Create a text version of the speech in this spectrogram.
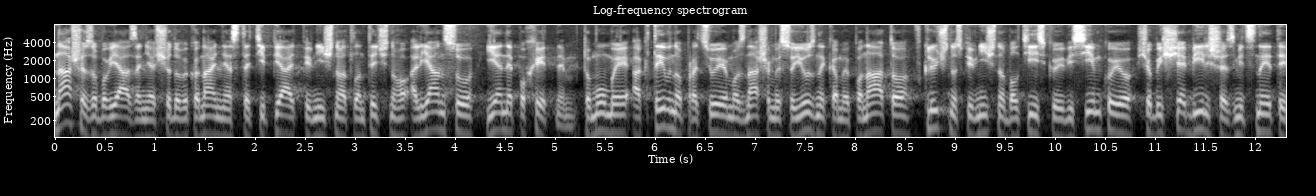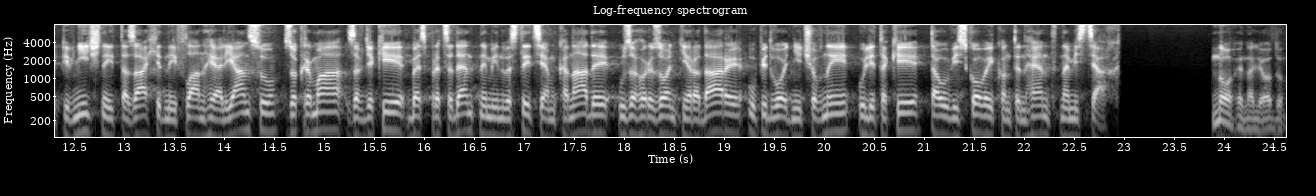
Наше зобов'язання щодо виконання статті 5 Північно-Атлантичного альянсу є непохитним. Тому ми активно працюємо з нашими союзниками по НАТО, включно з північно-балтійською вісімкою, щоб іще більше зміцнити північний та західний фланги альянсу, зокрема завдяки безпрецедентним інвестиціям Канади у загоризонтні радари, у підводні човни, у літаки та у військовий контингент на місцях. ноги на льоду.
